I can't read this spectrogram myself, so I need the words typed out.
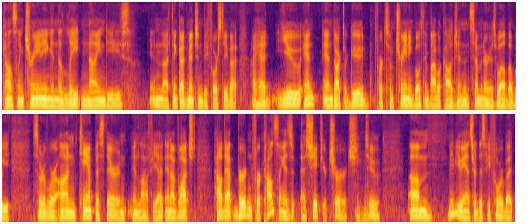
counseling training in the late 90s and I think I'd mentioned before, Steve, I, I, had you and, and Dr. Goode for some training, both in Bible college and in seminary as well. But we sort of were on campus there in, in Lafayette. And I've watched how that burden for counseling has, has shaped your church mm-hmm. too. Um, maybe you answered this before, but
